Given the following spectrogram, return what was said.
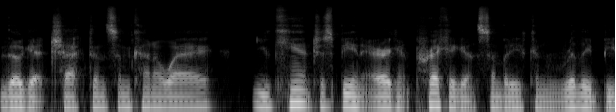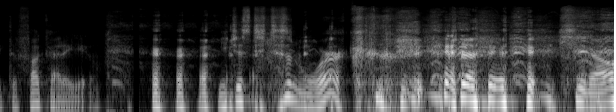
they'll get checked in some kind of way. You can't just be an arrogant prick against somebody who can really beat the fuck out of you. You just it doesn't work. you know?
